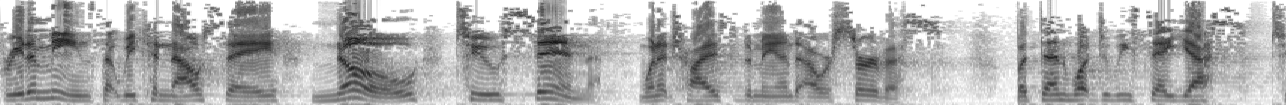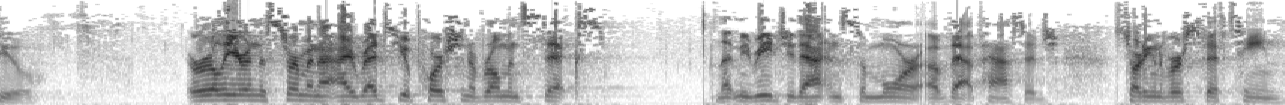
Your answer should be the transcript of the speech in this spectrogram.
freedom means that we can now say no to sin when it tries to demand our service. But then what do we say yes to? Earlier in the sermon, I read to you a portion of Romans 6. Let me read you that and some more of that passage starting in verse 15.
